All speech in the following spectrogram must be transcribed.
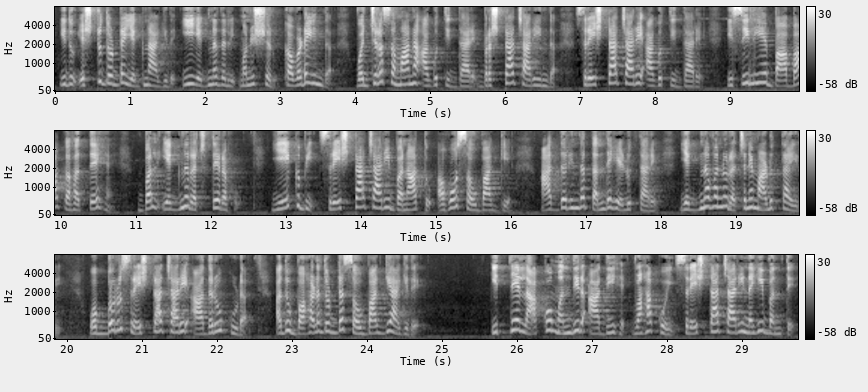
ಇದು ಎಷ್ಟು ದೊಡ್ಡ ಯಜ್ಞ ಆಗಿದೆ. ಈ ಯಜ್ಞದಲ್ಲಿ ಮನುಷ್ಯರು ಕವಡೆಯಿಂದ ವಜ್ರ ಸಮಾನ ಆಗುತ್ತಿದ್ದಾರೆ, ಭ್ರಷ್ಟಾಚಾರಿಯಿಂದ ಶ್ರೇಷ್ಠಾಚಾರಿ ಆಗುತ್ತಿದ್ದಾರೆ. ಇಸಿಲಿಯೆ ಬಾಬಾ ಕಹತೆ ಹೇ, ಬಲ್ ಯಜ್ಞ ರಚತೆ ರಹು. ಏಕ್ ಬಿ ಶ್ರೇಷ್ಠಾಚಾರಿ ಬನಾತು, ಅಹೋ ಸೌಭಾಗ್ಯ. ಆದ್ದರಿಂದ ತಂದೆ ಹೇಳುತ್ತಾರೆ, ಯಜ್ಞವನ್ನು ರಚನೆ ಮಾಡುತ್ತಾ ಇರಿ. ಒಬ್ಬರು ಶ್ರೇಷ್ಠಾಚಾರಿ ಆದರೂ ಕೂಡ ಅದು ಬಹಳ ದೊಡ್ಡ ಸೌಭಾಗ್ಯ ಆಗಿದೆ. ಇತ್ನೇ ಲಾಖೋ ಮಂದಿರ್ ಆದಿ ಹೆ, ವಹಾ ಕೋಯಿ, ಶ್ರೇಷ್ಠಾಚಾರಿ ನಹಿ ಬಂತೆ.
